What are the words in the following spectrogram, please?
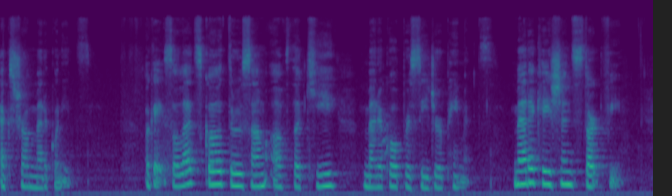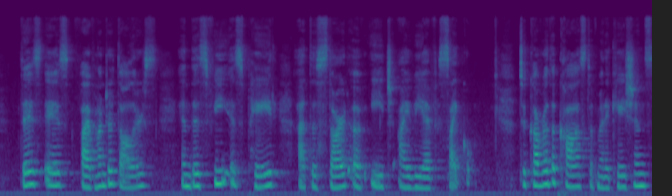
extra medical needs. Okay, so let's go through some of the key medical procedure payments. Medication start fee. This is $500 and this fee is paid at the start of each IVF cycle to cover the cost of medications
